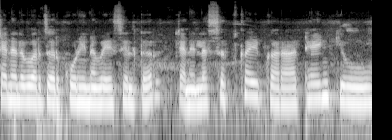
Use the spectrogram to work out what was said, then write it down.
चॅनलवर जर कोणी नवे असेल तर चॅनलला सबस्क्राईब करा. थँक्यू.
